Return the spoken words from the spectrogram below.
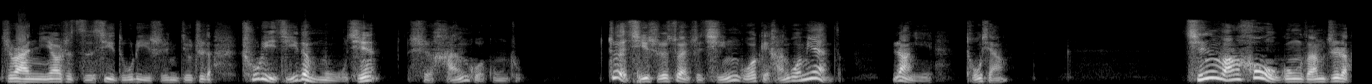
是吧？你要是仔细读历史，你就知道楚里吉的母亲是韩国公主，这其实算是秦国给韩国面子，让你投降。秦王后宫咱们知道，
